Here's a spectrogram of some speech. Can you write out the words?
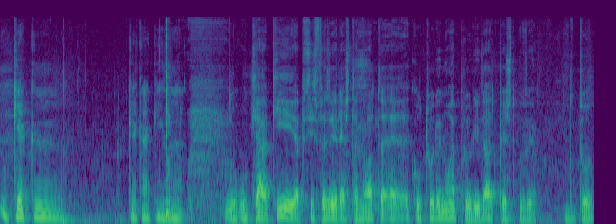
o que é que, o que é que há aqui de... O que há aqui é preciso fazer esta nota, a cultura não é prioridade para este governo, de todo.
